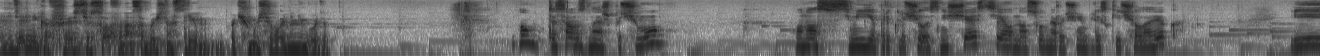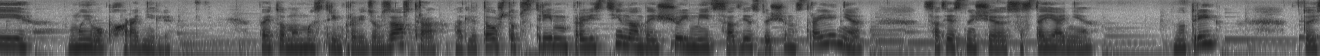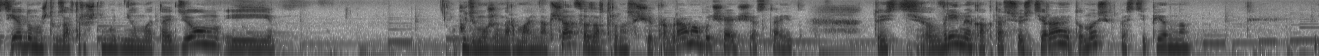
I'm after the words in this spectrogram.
понедельника в 6 часов у нас обычно стрим. Почему сегодня не будет? Ну, ты сам знаешь почему. У нас в семье приключилось несчастье, у нас умер очень близкий человек, и мы его похоронили. Поэтому мы стрим проведем завтра. А для того, чтобы стрим провести, надо еще иметь соответствующее настроение, соответствующее состояние внутри. То есть я думаю, что к завтрашнему дню мы отойдем и будем уже нормально общаться. Завтра у нас еще и программа обучающая стоит. То есть время как-то все стирает, уносит постепенно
